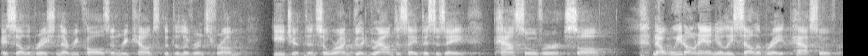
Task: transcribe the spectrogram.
a celebration that recalls and recounts the deliverance from Egypt. And so we're on good ground to say this is a Passover song. Now, we don't annually celebrate Passover.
